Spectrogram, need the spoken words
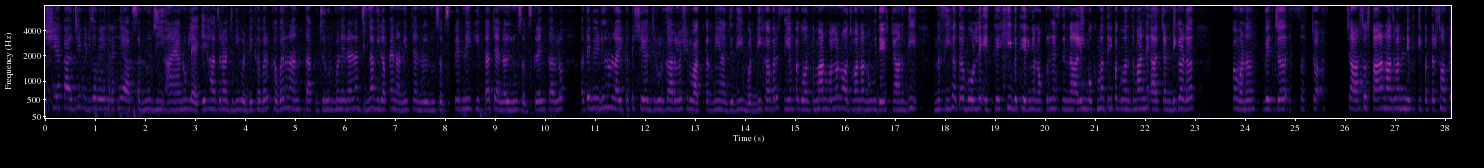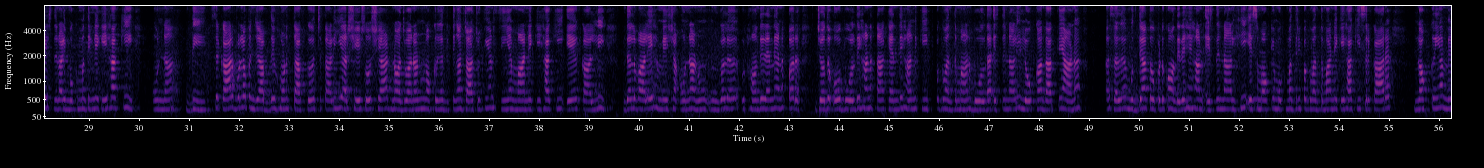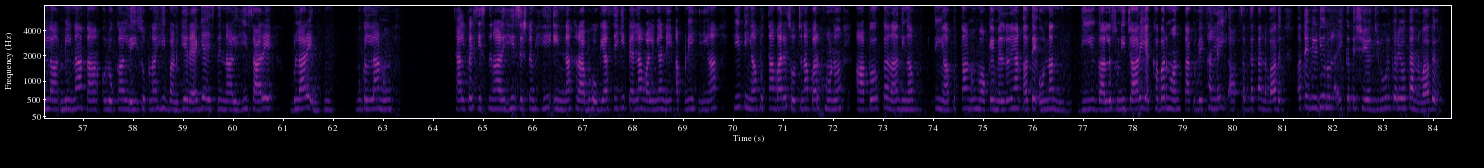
ਸਤਿ ਸ਼੍ਰੀ ਅਕਾਲ ਜੀ ਵੀਡੀਓ ਵੇਖ ਰਹੇ ਆਪ ਸਭ ਨੂੰ ਜੀ ਆਇਆਂ ਨੂੰ ਲੈ ਕੇ ਹਾਜ਼ਰ ਅੱਜ ਦੀ ਵੱਡੀ ਖਬਰ। ਖਬਰ ਨਾਲ ਤੱਕ ਜਰੂਰ ਬਣੇ ਰਹਿਣਾ। ਜਿਨ੍ਹਾਂ ਵੀਰਾ ਭੈਣਾਂ ਨੇ ਚੈਨਲ ਨੂੰ ਸਬਸਕ੍ਰਾਈਬ ਨਹੀਂ ਕੀਤਾ ਚੈਨਲ ਨੂੰ ਸਬਸਕ੍ਰਾਈਬ ਕਰ ਲਓ ਅਤੇ ਵੀਡੀਓ ਨੂੰ ਲਾਈਕ ਅਤੇ ਸ਼ੇਅਰ ਜਰੂਰ ਕਰ ਲਓ। ਸ਼ੁਰੂਆਤ ਕਰਦੀ ਹਾਂ ਅੱਜ ਦੀ ਵੱਡੀ ਖਬਰ। ਸੀਐਮ ਭਗਵੰਤ ਮਾਨ ਵੱਲੋਂ ਨੌਜਵਾਨਾਂ ਨੂੰ ਵਿਦੇਸ਼ ਜਾਣ ਦੀ ਨਸੀਹਤ ਬੋਲੇ ਇੱਥੇ ਹੀ ਬਥੇਰੀਆਂ ਨੌਕਰੀਆਂ। ਇਸ ਦੇ ਨਾਲ ਹੀ ਮੁੱਖ ਮੰਤਰੀ ਭਗਵੰਤ ਮਾਨ ਨੇ ਅੱਜ ਚੰਡੀਗੜ੍ਹ ਭਵਨ ਵਿੱਚ ਸ- ਚੌ- 417 ਨੌਜਵਾਨ ਨਿਯੁਕਤੀ ਪੱਤਰ ਸੌਂਪੇ। ਇਸ ਦੇ ਨਾਲ ਹੀ ਮੁੱਖ ਮੰਤਰੀ ਨੇ ਕਿਹਾ ਕਿ ਉਹਨਾਂ ਦੀ ਸਰਕਾਰ ਵੱਲੋਂ ਪੰਜਾਬ ਦੇ ਹੁਣ ਤੱਕ 44666 ਨੌਜਵਾਨਾਂ ਨੂੰ ਨੌਕਰੀਆਂ ਦਿੱਤੀਆਂ ਜਾ ਚੁੱਕੀਆਂ ਹਨ। ਸੀਐਮ ਮਾਨ ਨੇ ਕਿਹਾ ਕਿ ਇਹ ਅਕਾਲੀ ਦਲ ਵਾਲੇ ਹਮੇਸ਼ਾ ਉਹਨਾਂ ਨੂੰ ਉਂਗਲ ਉਠਾਉਂਦੇ ਰਹਿੰਦੇ ਹਨ, ਪਰ ਜਦੋਂ ਉਹ ਬੋਲਦੇ ਹਨ ਤਾਂ ਕਹਿੰਦੇ ਹਨ ਕਿ ਭਗਵੰਤ ਮਾਨ ਬੋਲਦਾ, ਇਸ ਦੇ ਨਾਲ ਹੀ ਲੋਕਾਂ ਦਾ ਧਿਆਨ ਅਸਲ ਮੁੱਦਿਆਂ ਤੋਂ ਭਟਕਾਉਂਦੇ ਰਹੇ ਹਨ। ਇਸ ਦੇ ਨਾਲ ਹੀ ਇਸ ਮੌਕੇ ਮੁੱਖ ਮੰਤਰੀ ਭਗਵੰਤ ਮਾਨ ਨੇ ਕਿਹਾ ਕਿ ਸਰਕਾਰ ਨੌਕਰੀਆਂ ਮਿਲਾ- ਮਿਲਣਾ ਤਾਂ ਉਹ ਲੋਕਾਂ ਲਈ ਸੁਪਨਾ ਹੀ ਬਣ ਕੇ ਰਹਿ ਗਿਆ। ਇਸ ਦੇ ਨਾਲ ਹੀ ਸਾਰੇ ਬੁਲਾਰੇ ਮੁ- ਮੁਕੱਲਾ ਨੂੰ ਚੱਲ ਪਏ ਸੀ। ਇਸ ਦੇ ਨਾਲ ਹੀ ਸਿਸਟਮ ਹੀ ਇੰਨਾ ਖਰਾਬ ਹੋ ਗਿਆ ਸੀ ਕਿ ਪਹਿਲਾਂ ਵਾਲੀਆਂ ਨੇ ਆਪਣੇ ਹੀਆਂ, ਹੀ ਧੀਆਂ ਪੁੱਤਾਂ ਬਾਰੇ ਸੋਚਣਾ, ਪਰ ਹੁਣ ਆਪ ਘਰਾਂ ਦੀਆਂ ਧੀਆਂ ਪੁੱਤਾਂ ਨੂੰ ਮੌਕੇ ਮਿਲ ਰਹੇ ਹਨ ਅਤੇ ਉਹਨਾਂ ਦੀ ਗੱਲ ਸੁਣੀ ਜਾ ਰਹੀ ਹੈ। ਖਬਰ ਨੂੰ ਅੰਤ ਤੱਕ ਵੇਖਣ ਲਈ ਆਪ ਸਭ ਦਾ ਧੰਨਵਾਦ ਅਤੇ ਵੀਡੀਓ ਨੂੰ ਲਾਈਕ ਅਤੇ ਸ਼ੇਅਰ ਜ਼ਰੂਰ ਕਰਿਓ। ਧੰਨਵਾਦ।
